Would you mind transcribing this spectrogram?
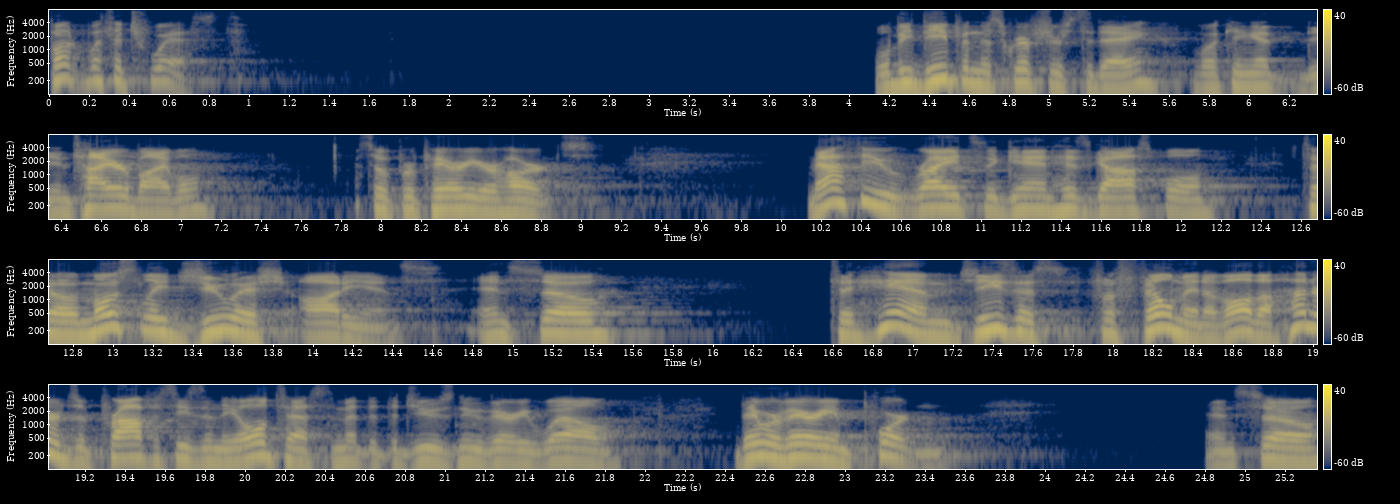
but with a twist. We'll be deep in the scriptures today, looking at the entire Bible, so prepare your hearts. Matthew writes again his gospel to a mostly Jewish audience. And so, to him, Jesus' fulfillment of all the hundreds of prophecies in the Old Testament that the Jews knew very well, they were very important. And so,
